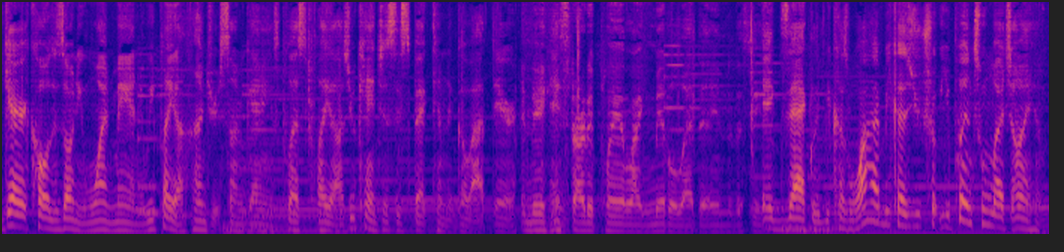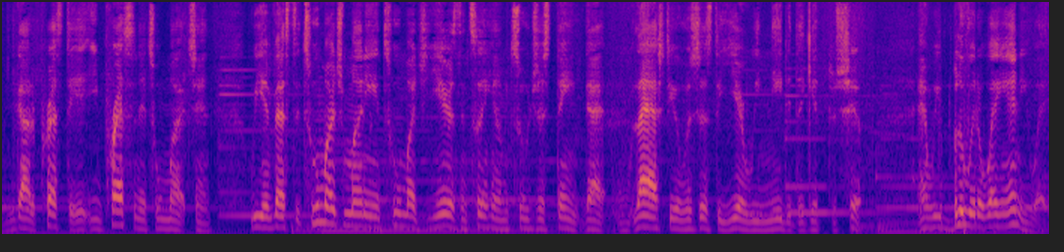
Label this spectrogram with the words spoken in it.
Gerrit Cole is only one man, and we play a hundred some games plus playoffs. You can't just expect him to go out there. And then he And- started playing like middle at the end of the season. Exactly, because why? Because you tr- you putting too much on him. You got to press the you pressing it too much, and we invested too much money and too much years into him to just think that last year was just the year we needed to get the ship, and we blew it away anyway.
